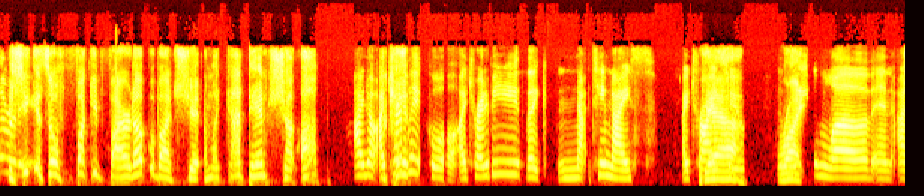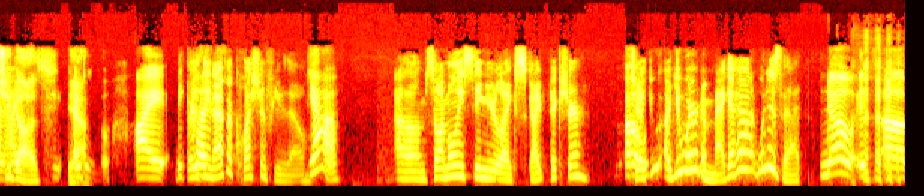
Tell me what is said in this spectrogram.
liberty. she gets so fucking fired up about shit. I'm like, God damn, shut up. I know. I You try to can't- play it cool. I try to be like n- team nice. I try Yeah, to right. in love, and I, She I, does. I Yeah. do. I because Raylene, I have a question for you though. yeah. Um, so I'm only seeing your like Skype picture. Oh So are you are you wearing a MAGA hat? What is that? no, it's um.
